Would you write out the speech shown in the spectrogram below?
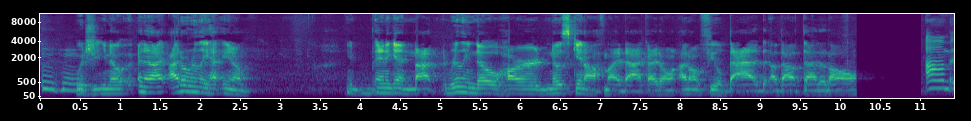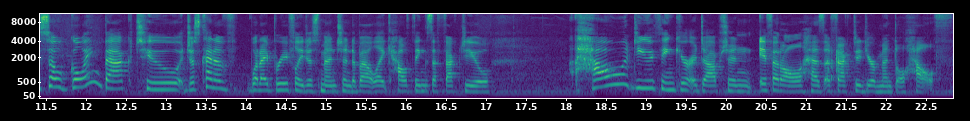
Mm-hmm. Which you know and i, I don't really ha- you know and again not really no hard no skin off my back i don't i don't feel bad about that at all Um, so going back to just kind of what I briefly just mentioned about like how things affect you, how do you think your adoption, if at all, has affected your mental health?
